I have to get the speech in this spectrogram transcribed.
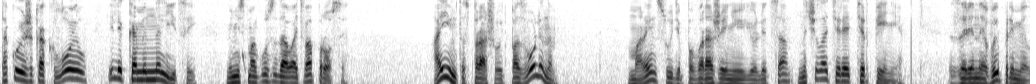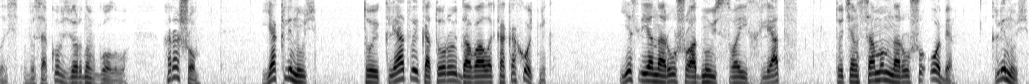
такой же, как Лойл или Каменнолицей, но не смогу задавать вопросы. А им-то спрашивать позволено?» Морейн, судя по выражению ее лица, начала терять терпение. Зарине выпрямилась, высоко вздернув голову. «Хорошо. Я клянусь, той клятвой, которую давала как охотник. Если я нарушу одну из своих клятв, то тем самым нарушу обе. Клянусь.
